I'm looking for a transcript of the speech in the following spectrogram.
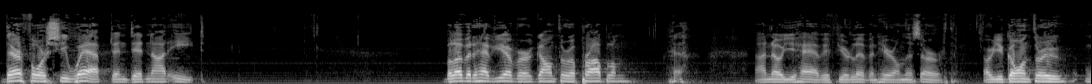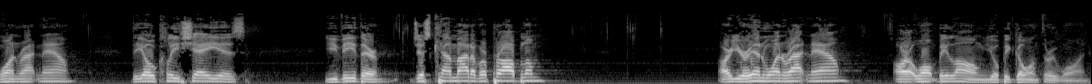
Therefore she wept and did not eat. Beloved, have you ever gone through a problem? I know you have if you're living here on this earth. Are you going through one right now? The old cliche is you've either just come out of a problem, or you're in one right now, or it won't be long, you'll be going through one.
